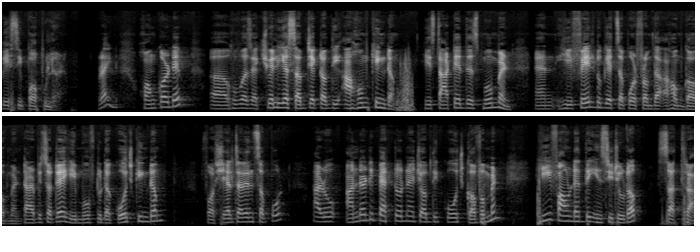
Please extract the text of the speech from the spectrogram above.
বেছি popular right Shankardev who was actually a subject of the Ahom kingdom he started this movement and he fail to get support from the Ahom government তাৰপিছতে he move to the Koch kingdom for shelter and support আৰু under the patronage of the Koch government he founded the institute of Satra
